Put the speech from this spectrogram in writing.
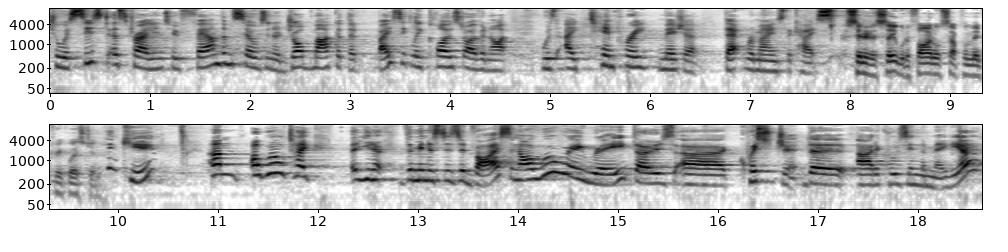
to assist Australians who found themselves in a job market that basically closed overnight was a temporary measure. That remains the case. Senator Siewert, a final supplementary question. Thank you. Um, I will take uh, you know, the minister's advice, and I will reread those uh, question, the articles in the media.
